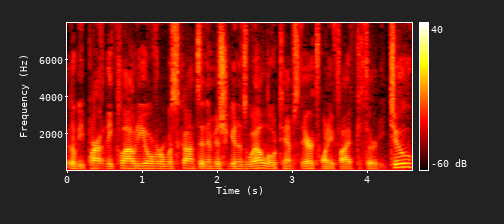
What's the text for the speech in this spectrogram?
It'll be partly cloudy over Wisconsin and Michigan as well. Low temps there, 25 to 32.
